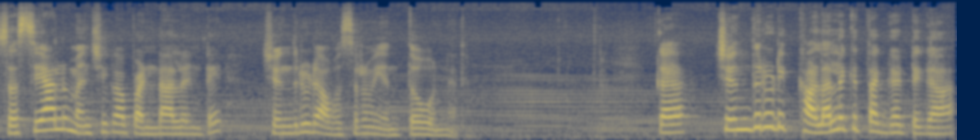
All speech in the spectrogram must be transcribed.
సస్యాలు మంచిగా పండాలంటే చంద్రుడి అవసరం ఎంతో ఉన్నది. ఇక చంద్రుడి కళలకి తగ్గట్టుగా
